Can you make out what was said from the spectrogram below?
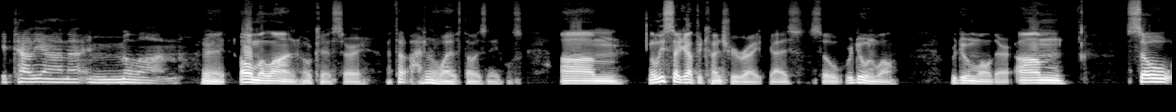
Italiana in Milan. Right. Oh, Milan. Okay, sorry. I thought I don't know why I thought it was Naples. Um, at least I got the country right, guys. So we're doing well. We're doing well there. Um, so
